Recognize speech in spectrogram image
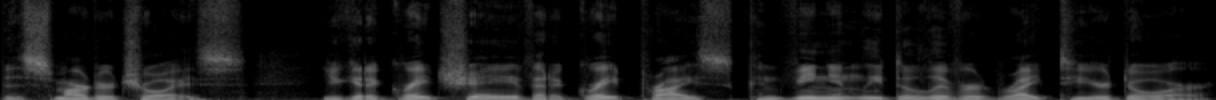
the smarter choice. You get a great shave at a great price, conveniently delivered right to your door.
